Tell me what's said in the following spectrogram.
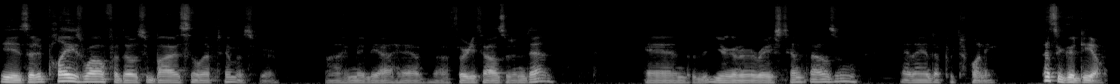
is that it plays well for those who bias the left hemisphere. Uh, maybe I have uh, 30,000 in debt and you're going to raise 10,000 and I end up with 20. That's a good deal.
